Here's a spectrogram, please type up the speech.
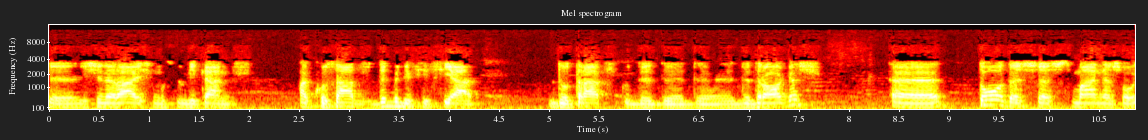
eh, generais moçambicanos acusados de beneficiar do tráfico de, de- de- de drogas. Eh, todas as semanas, ou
